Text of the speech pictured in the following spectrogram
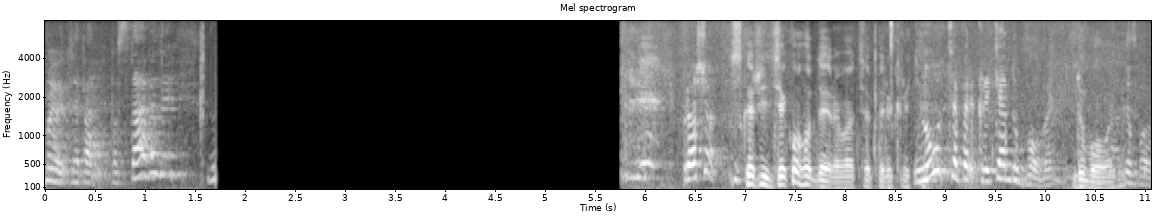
ми тепер поставили. Прошу. Скажіть, з якого дерева це перекриття? Ну, це перекриття дубове. Дубове. Дубове,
